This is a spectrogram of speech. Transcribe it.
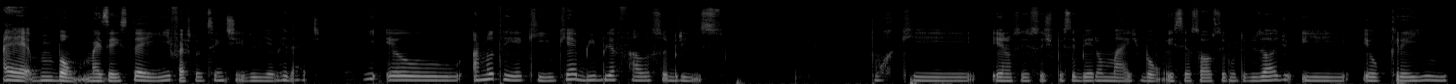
É, bom, mas é isso daí, faz todo sentido e é verdade. E eu anotei aqui o que a Bíblia fala sobre isso. Porque eu não sei se vocês perceberam, mas bom, esse é só o segundo episódio e eu creio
